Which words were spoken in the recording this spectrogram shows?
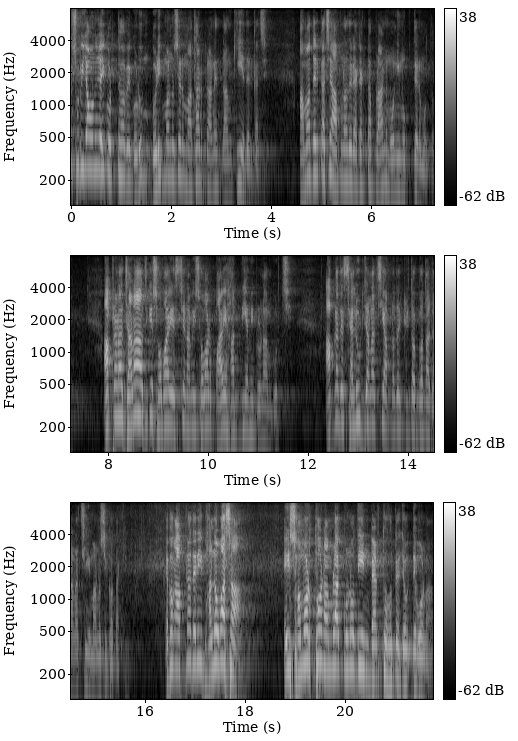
সুবিধা অনুযায়ী করতে হবে। গরু গরিব মানুষের মাথার প্রাণের দাম কি এদের কাছে? আমাদের কাছে আপনাদের এক একটা প্রাণ মণিমুক্তের মতো। আপনারা যারা আজকে সবাই এসছেন, আমি সবার পায়ে হাত দিয়ে আমি প্রণাম করছি। আপনাদের স্যালুট জানাচ্ছি, আপনাদের কৃতজ্ঞতা জানাচ্ছি এই মানসিকতাকে। এবং আপনাদের এই ভালোবাসা, এই সমর্থন আমরা কোনো দিন ব্যর্থ হতে দেব না।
